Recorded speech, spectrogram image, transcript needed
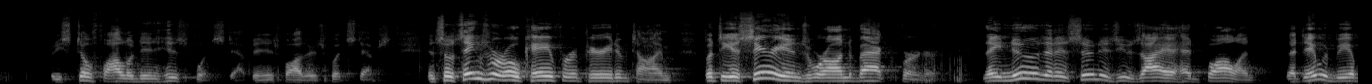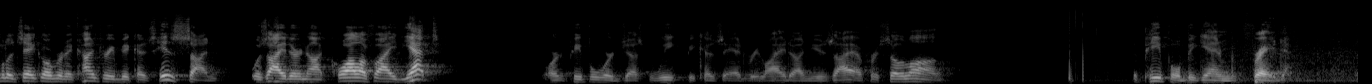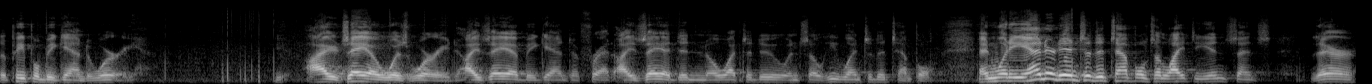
but he still followed in his footsteps, in his father's footsteps. And so things were okay for a period of time, but the Assyrians were on the back burner. They knew that as soon as Uzziah had fallen, that they would be able to take over the country because his son was either not qualified yet or people were just weak because they had relied on Uzziah for so long. The people began afraid. The people began to worry. Isaiah was worried. Isaiah began to fret. Isaiah didn't know what to do, and so he went to the temple. And when he entered into the temple to light the incense, there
